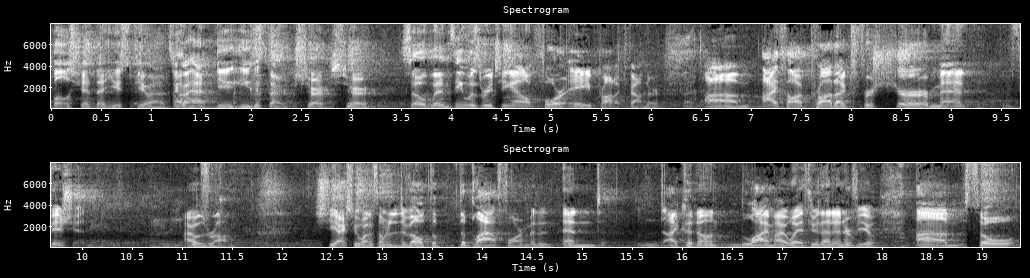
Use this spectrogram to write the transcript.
bullshit that you spew out. So go ahead. You, you can start. Sure, sure. So Lindsay was reaching out for a product founder. Um, I thought product for sure meant vision. I was wrong. She actually wanted someone to develop the, the platform, and, and I couldn't lie my way through that interview. Um, so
